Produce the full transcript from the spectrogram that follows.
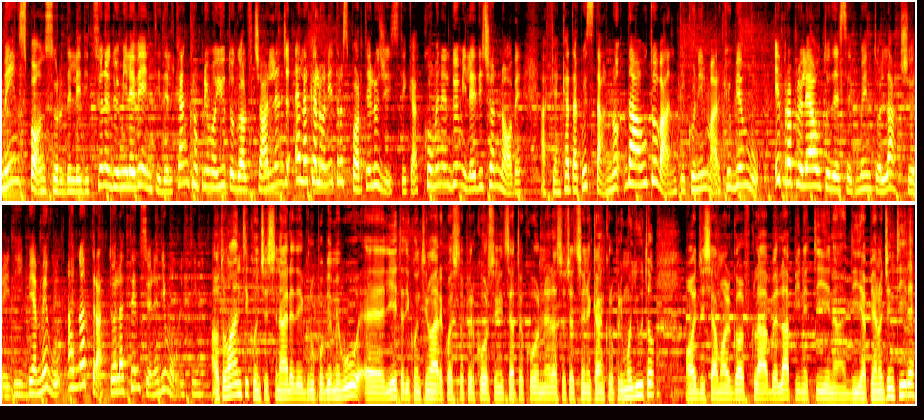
Main sponsor dell'edizione 2020 del Cancro Primo Aiuto Golf Challenge è la Caloni Trasporti e Logistica, come nel 2019, affiancata quest'anno da Autovanti con il marchio BMW. E proprio le auto del segmento Luxury di BMW hanno attratto l'attenzione di molti. Autovanti, concessionaria del gruppo BMW, è lieta di continuare questo percorso iniziato con l'associazione Cancro Primo Aiuto. Oggi siamo al Golf Club La Pinettina di Appiano Gentile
